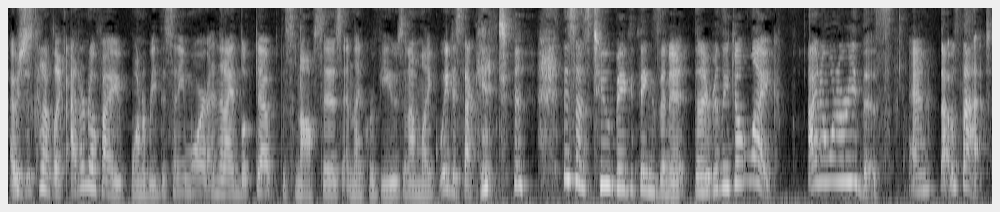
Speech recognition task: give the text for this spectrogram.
I was just kind of like, I don't know if I want to read this anymore. And then I looked up the synopsis and like reviews and I'm like, wait a second, this has two big things in it that I really don't like. I don't want to read this. And that was that.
